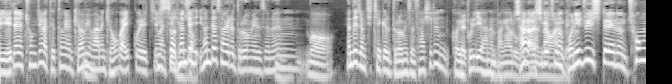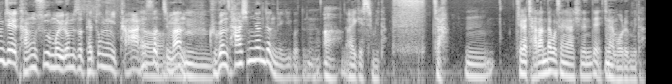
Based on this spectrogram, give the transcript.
예전에 총재가 대통령 겸임하는 많은 경우가 있고 이랬지만 있었죠. 현대 현대 사회로 들어오면서는 뭐 현대 정치 체계로 들어오면서 사실은 거의 네. 분리하는 방향으로 잘 아시겠지만 나왔는데. 권위주의 시대에는 총재, 당수 뭐 이러면서 대통령이 다 했었지만 어, 음. 그건 40년 전 얘기거든요. 아, 알겠습니다. 자, 음, 제가 잘한다고 생각하시는데 잘 음. 모릅니다.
